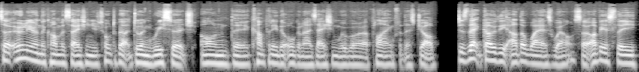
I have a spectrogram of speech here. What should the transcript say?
So earlier in the conversation, you talked about doing research on the company, the organization where we're applying for this job. Does that go the other way as well? So obviously,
